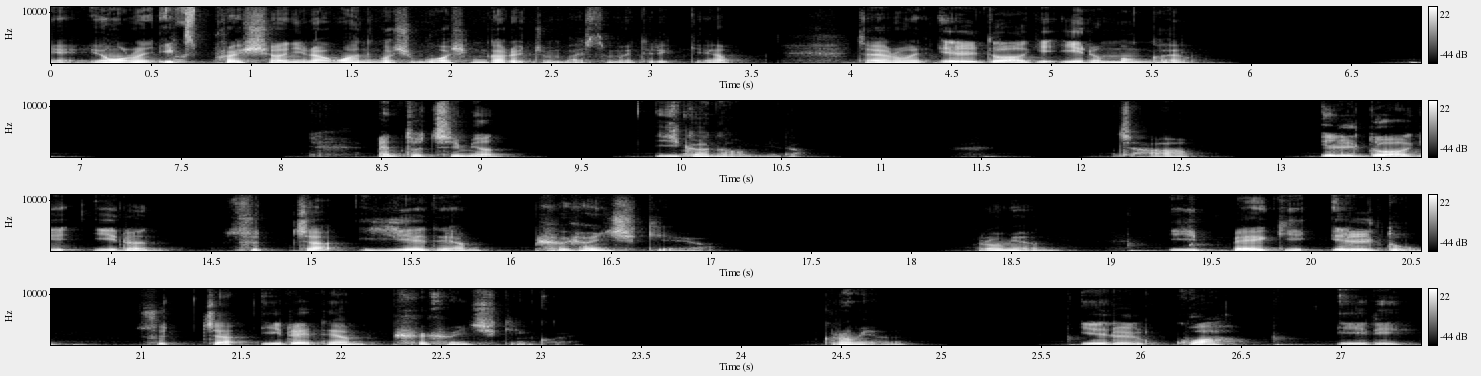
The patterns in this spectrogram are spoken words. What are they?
예, 영어로는 expression이라고 하는 것이 무엇인가를 좀 말씀을 드릴게요. 자, 여러분 1 더하기 1은 뭔가요? 엔터 치면 2가 나옵니다. 자, 1 더하기 1은 숫자 2에 대한 표현식이에요. 그러면 2 빼기 1도 숫자 1에 대한 표현식인 거예요. 그러면 1과 1이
